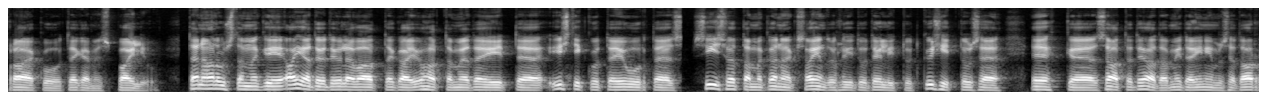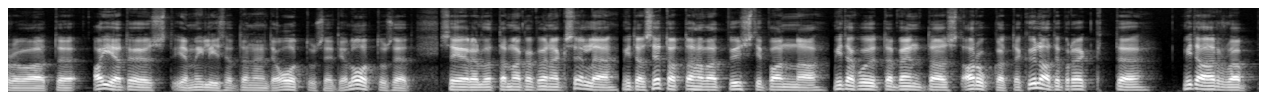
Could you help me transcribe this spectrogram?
praegu tegemist palju täna alustamegi aiatööde ülevaatega, juhatame teid istikute juurde, siis võtame kõneks Aiandusliidu tellitud küsitluse ehk saate teada, mida inimesed arvavad aiatööst ja millised on nende ootused ja lootused. seejärel võtame aga kõneks selle, mida setod tahavad püsti panna, mida kujutab endast arukate külade projekt mida arvab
